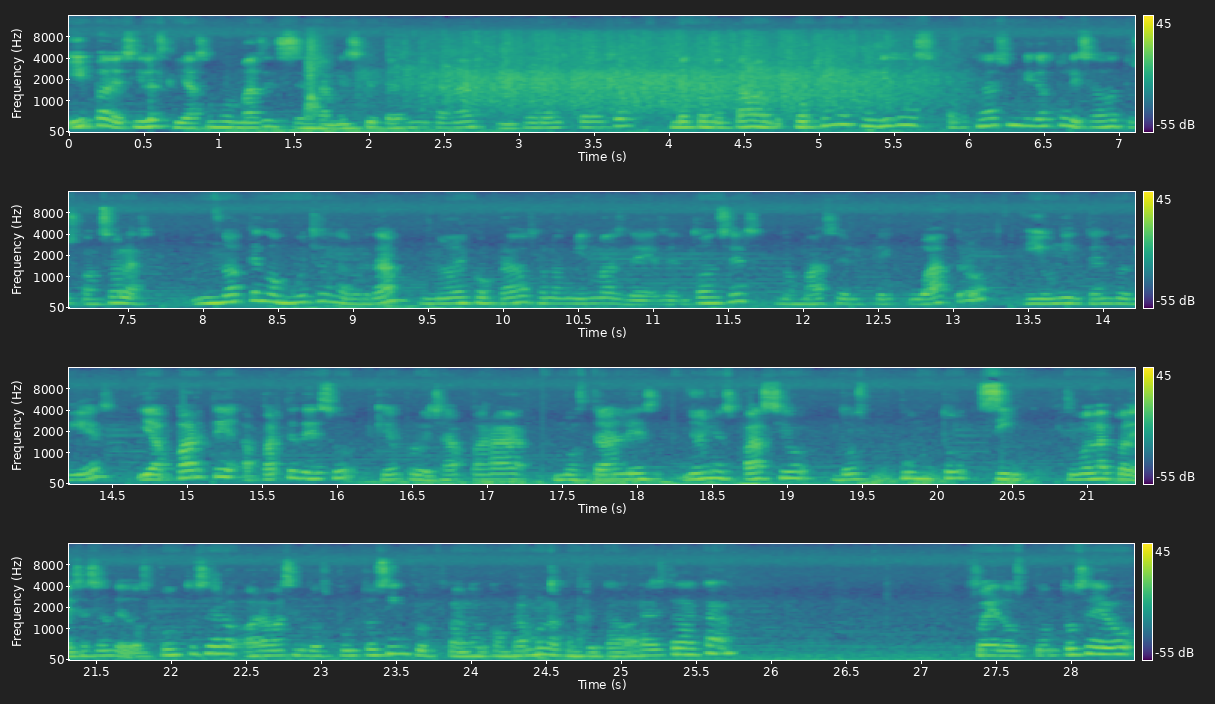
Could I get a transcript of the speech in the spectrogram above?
y para decirles que ya somos más de 60 mil suscriptores en mi canal. Muchas gracias por eso. Me comentaban, ¿por qué no actualizas, por qué no haces un video actualizado de tus consolas? No tengo muchas, la verdad. No he comprado, son las mismas desde entonces. Nomás el Play 4 y un Nintendo 10. Y aparte, aparte de eso, quiero aprovechar para mostrarles ñoño espacio 2.5. Hicimos la actualización de 2.0, ahora va a ser 2.5. Cuando compramos la computadora esta de acá, fue 2.0,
